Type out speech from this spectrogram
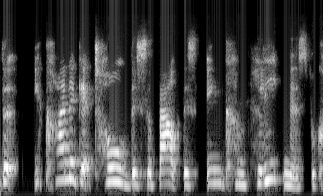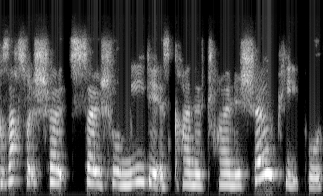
that you kind of get told this about this incompleteness because that's what show, social media is kind of trying to show people.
